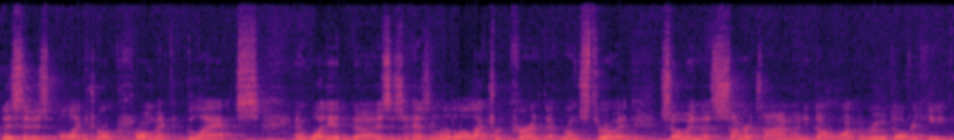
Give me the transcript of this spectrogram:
This is electrochromic glass. And what it does is it has a little electric current that runs through it. So in the summertime, when you don't want the room to overheat,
